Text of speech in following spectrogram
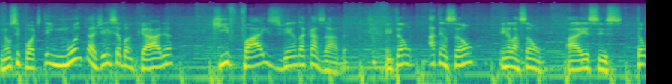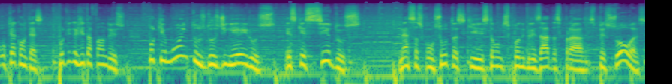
Não se pode. Tem muita agência bancária que faz venda casada. Então, atenção em relação a esses. Então, o que acontece? Por que a gente está falando isso? Porque muitos dos dinheiros esquecidos nessas consultas que estão disponibilizadas para as pessoas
